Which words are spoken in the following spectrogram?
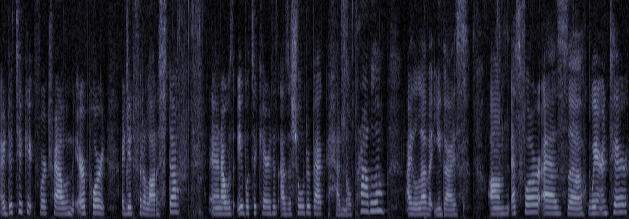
I did take it for travel in the airport. I did fit a lot of stuff and i was able to carry this as a shoulder bag. I had no problem. I love it you guys. Um, as far as uh, wear and tear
